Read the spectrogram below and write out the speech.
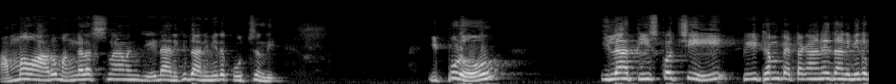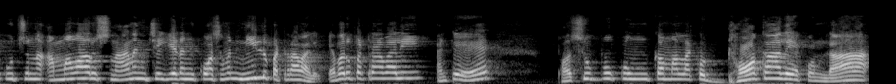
అమ్మవారు మంగళ స్నానం చేయడానికి దాని మీద కూర్చుంది. ఇప్పుడు ఇలా తీసుకొచ్చి పీఠం పెట్టగానే దాని మీద కూర్చున్న అమ్మవారు స్నానం చెయ్యడం కోసమని నీళ్ళు పట్టరావాలి. ఎవరు పట్టరావాలి? అంటే పసుపు కుంకుమలకు ఢోకా లేకుండా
